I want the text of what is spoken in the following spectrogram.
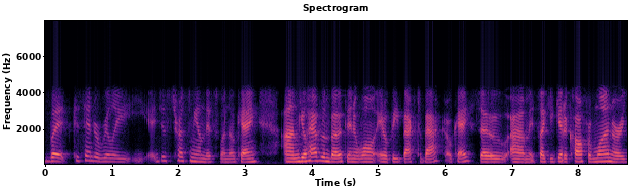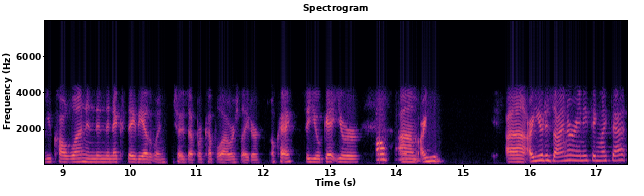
but Cassandra, really, just trust me on this one, okay? Um, you'll have them both, and it won't. It'll be back to back, okay? So um, it's like you get a call from one, or you call one, and then the next day the other one shows up, or a couple hours later, okay? So you'll get your. Oh. Um, are you? Uh, are you a designer or anything like that?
